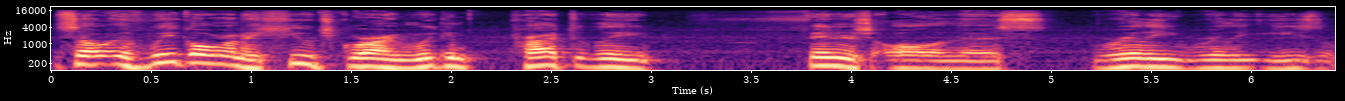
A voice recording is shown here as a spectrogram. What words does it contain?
So if we go on a huge grind, we can practically finish all of this really, really easily.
